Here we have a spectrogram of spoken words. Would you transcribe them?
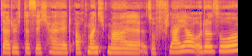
dadurch, dass ich halt auch manchmal so Flyer oder so,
